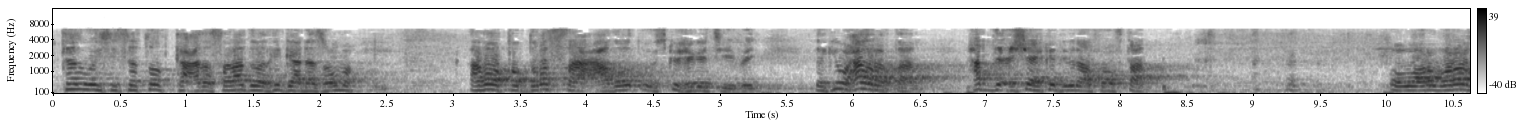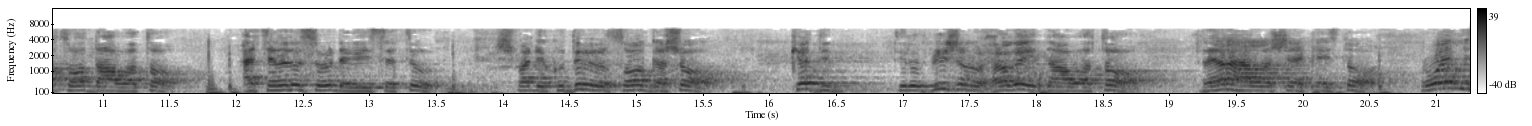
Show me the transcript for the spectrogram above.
Intaad weysaysatood kacda salaadda waad ka gaadhaa sooma. Adoo toddoba saacadood oo isku xiga jiifay. Laakiin waxaad rabtaan hadda cishaha kadib inaad fooftaan. Oo warwarar soo daawato cajalado soo dhegaysato fadhi kudirir soo gasho kadib telefishon waxoogay daawato reeraha la sheekaysto. Warwaymi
